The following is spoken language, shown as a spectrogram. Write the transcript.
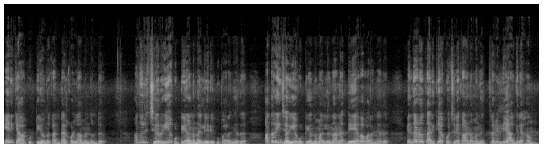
എനിക്ക് ആ കുട്ടിയെ ഒന്ന് കണ്ടാൽ കൊള്ളാമെന്നുണ്ട്. അതൊരു ചെറിയ കുട്ടിയാണെന്നല്ലേ രഘു പറഞ്ഞത്. അത്രയും ചെറിയ കുട്ടിയൊന്നുമല്ലെന്നാണ് ദേവ പറഞ്ഞത്. എന്താണോ തനിക്ക് ആ കൊച്ചിനെ കാണണമെന്ന് ഇത്ര വലിയ ആഗ്രഹം?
